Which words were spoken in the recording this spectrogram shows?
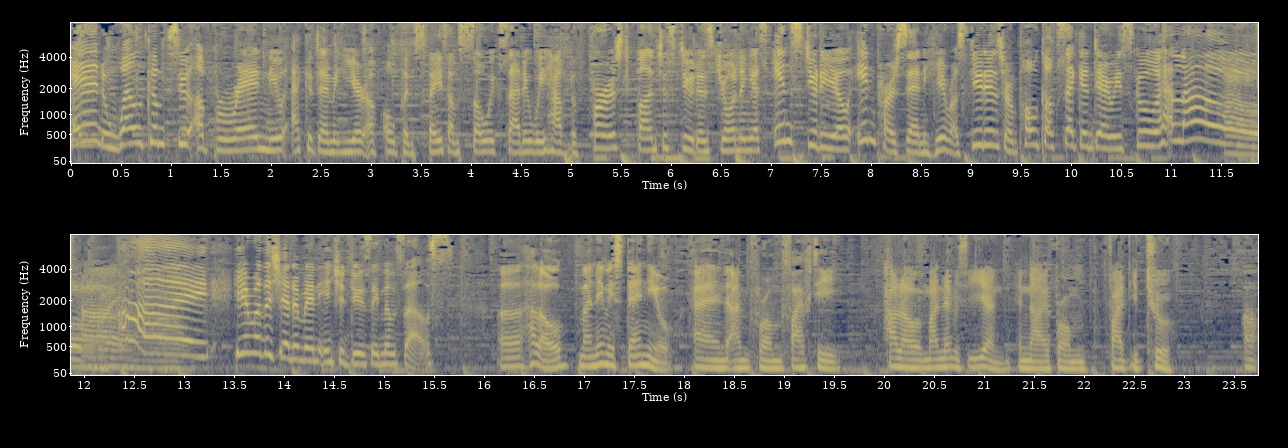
And welcome to a brand new academic year of Open Space. I'm so excited. We have the first bunch of students joining us in studio in person. Here are students from Po Kok Secondary School. Hello. Hi. Hi. Here are the gentlemen introducing themselves. Uh, hello, my name is Daniel, and I'm from 5T. Hello, my name is Ian, and I'm from 5D2. Uh,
